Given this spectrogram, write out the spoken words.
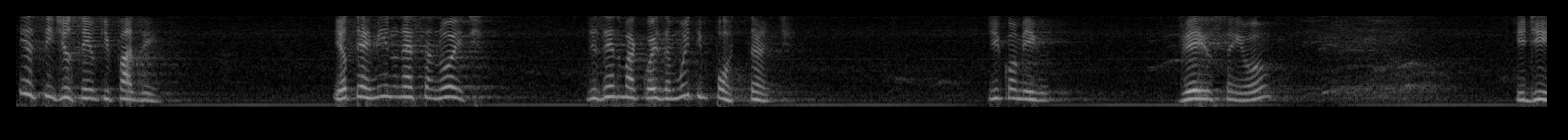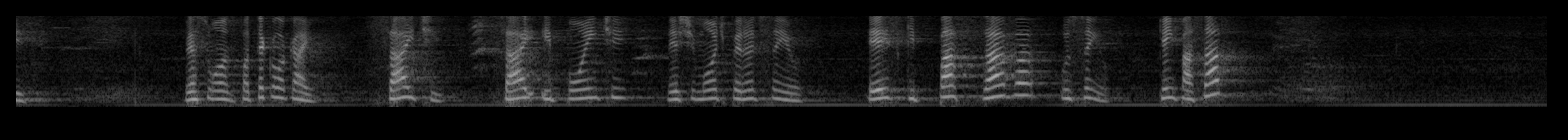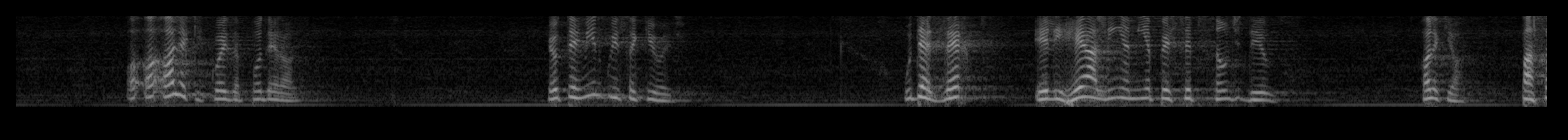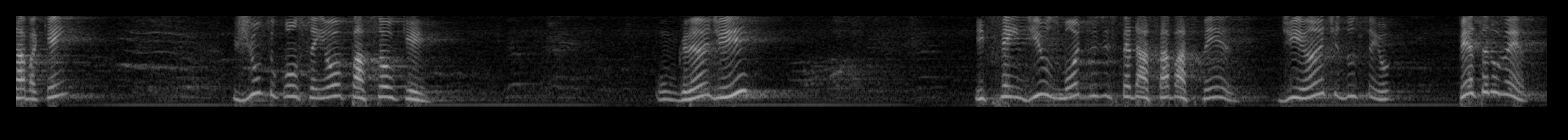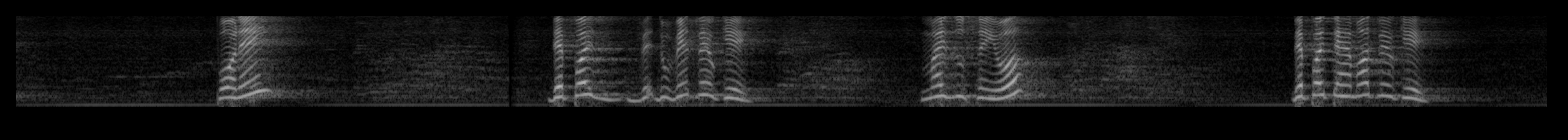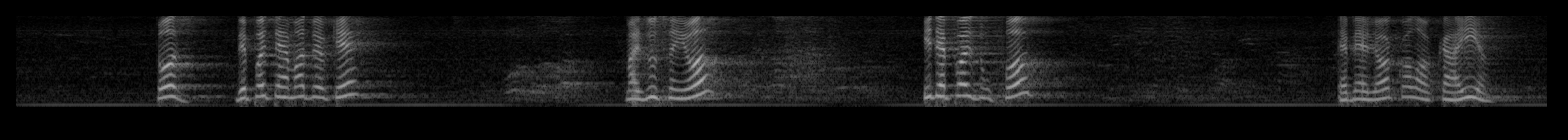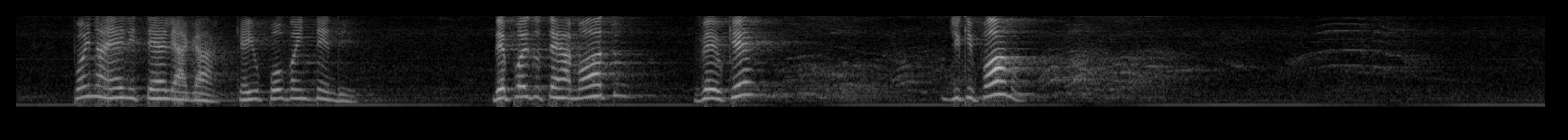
Quem se sentiu sem o que fazer? Eu termino nessa noite dizendo uma coisa muito importante. Diga comigo. Veio o Senhor e disse, verso 11, pode até colocar aí: Sai-te, sai e põe-te neste monte perante o Senhor. Eis que passava o Senhor. Quem passava? O, olha que coisa poderosa. Eu termino com isso aqui hoje. O deserto, ele realinha a minha percepção de Deus. Olha aqui, ó. Passava quem? Junto com o Senhor passou o quê? Um grande e e fendia os montes e despedaçava as penhas diante do Senhor. Pensa no vento. Porém, depois do vento veio o quê? Mas o Senhor. Depois do terremoto veio o quê? Doze. Depois do terremoto veio o quê? Mas o Senhor. E depois de um fogo? É melhor colocar aí, ó. Põe na NTLH, que aí o povo vai entender. Depois do terremoto, veio o quê? De que forma?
